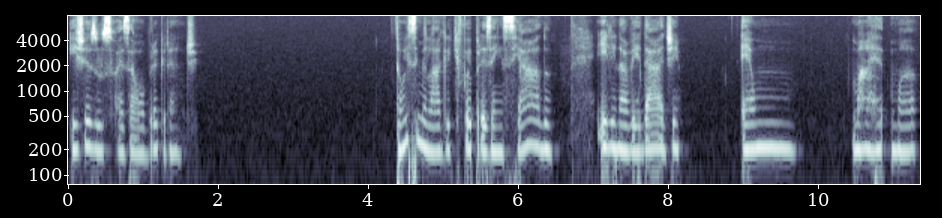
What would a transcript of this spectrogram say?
e Jesus faz a obra grande. Então, esse milagre que foi presenciado, ele na verdade é um, uma, uma,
